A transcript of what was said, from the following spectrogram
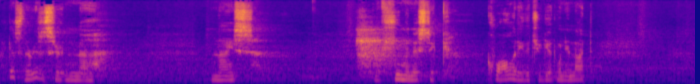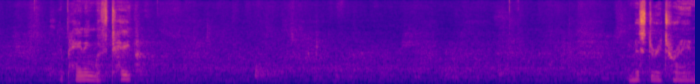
I guess there is a certain uh, nice humanistic quality that you get when you're not painting with tape. Mystery Train.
